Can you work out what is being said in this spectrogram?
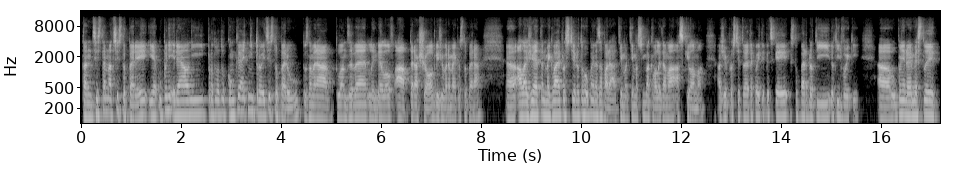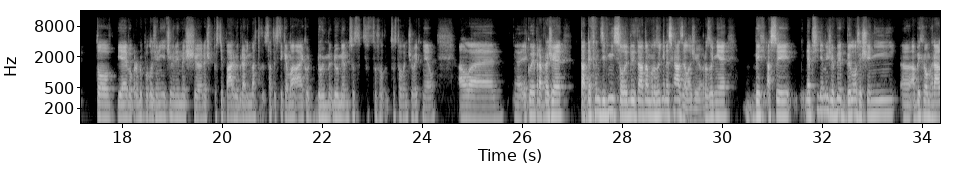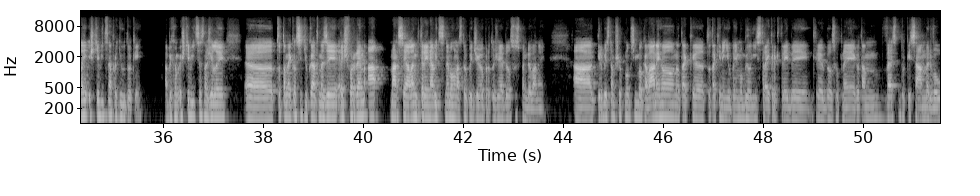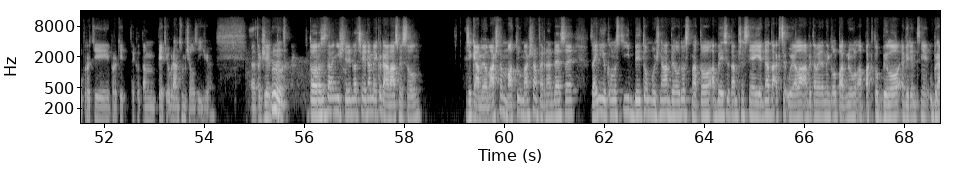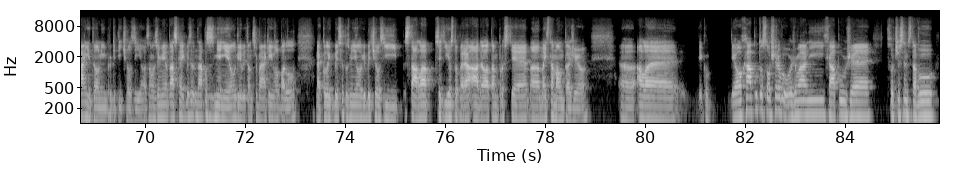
ten systém na tři stopery je úplně ideální pro tu konkrétní trojici stoperů, to znamená Tuanzebe, Lindelof a teda Shaw, když ho bereme jako stopera, Eh, ale že ten Maguire prostě do toho úplně nezapadá těma, těma svýma kvalitama a skillama a že prostě to je takový typický stoper do té do tý dvojky. Uh, úplně nevím, jestli to je opravdu podložený něčím jiným, než, než prostě pár vybranýma statistikama a jako dojm, dojmem, co, co, co, co toho ten člověk měl. Ale eh, jako je pravda, že ta defenzivní solidita tam rozhodně nescházela, že jo? Rozhodně bych asi, nepřijde mi, že by bylo řešení, abychom hráli ještě víc na protiútoky abychom ještě více snažili uh, to tam jako si ťukat mezi Rashfordem a Marcialem, který navíc nemohl nastoupit, že jo, protože byl suspendovaný. A kdybys tam šopnul přímo Cavaniho, no tak eh, to taky není úplně mobilní striker, který by, který by byl schopný jako tam vést útoky sám ve dvou proti, proti jako tam pěti obráncům Chelsea, že? Takže hmm. To, rozestavení 4-2-3-1 mi jako dává smysl říkám, jo, máš tam Matu, máš tam Fernandese, za jiných okolností by to možná bylo dost na to, aby se tam přesně jedna ta akce ujala, aby tam jeden gol padnul a pak to bylo evidentně ubránitelný proti té Chelsea. Jo. Samozřejmě je otázka, jak by se ten zápas změnil, kdyby tam třeba nějaký gol padl, nakolik by se to změnilo, kdyby Chelsea stáhla třetího stopera a dala tam prostě uh, Majsta Mounta, že jo. Uh, ale jako, jo, chápu to Solskjaerovo uvažování, chápu, že v současném stavu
